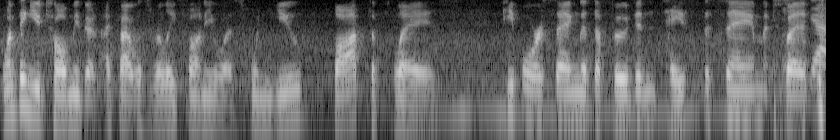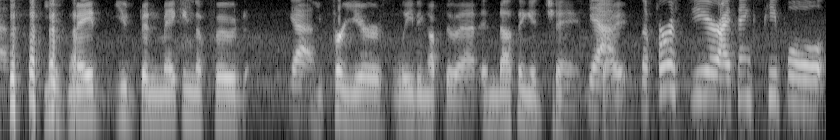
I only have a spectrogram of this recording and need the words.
one thing you told me that I thought was really funny was when you bought the place, people were saying that the food didn't taste the same, but Yes. you've made you'd been making the food Yes. for years leading up to that, and nothing had changed. Yes. right? The first year, I think people,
